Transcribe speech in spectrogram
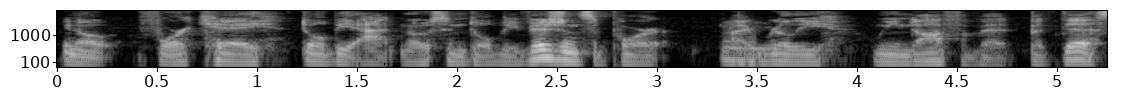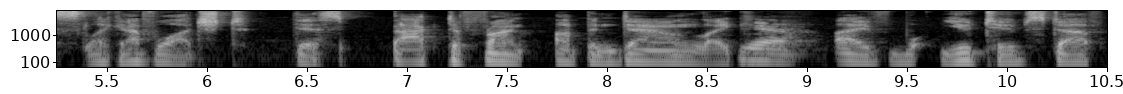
you know, 4K Dolby Atmos and Dolby Vision support. I Mhm. really weaned off of it. But this, like, I've watched this back to front, up and down. Like, yeah. I've YouTube stuff.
